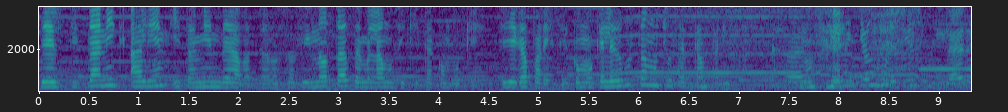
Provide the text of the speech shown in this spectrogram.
del Titanic, Alien y también de Avatar. O sea, si notas también la musiquita como que se llega a parecer, como que les gusta mucho usar campanitas. No sé. Yo un estilo similar. eh,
